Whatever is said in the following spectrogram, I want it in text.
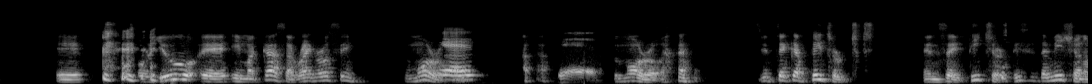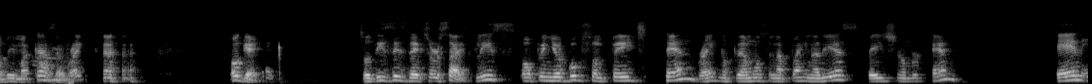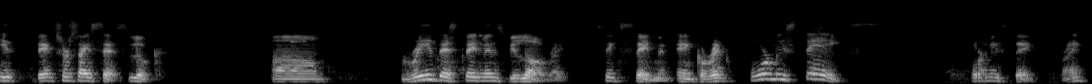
Eh, for you eh, in Macasa, right, Rosie? Tomorrow. Yes. Yes. Tomorrow. you take a picture and say, teacher, this is the mission of Imacasa, right? okay. So this is the exercise. Please open your books on page 10, right? Nos quedamos en la página 10, page number 10. And it, the exercise says, look, um, read the statements below, right? Six statements and correct four mistakes. Four mistakes, right?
